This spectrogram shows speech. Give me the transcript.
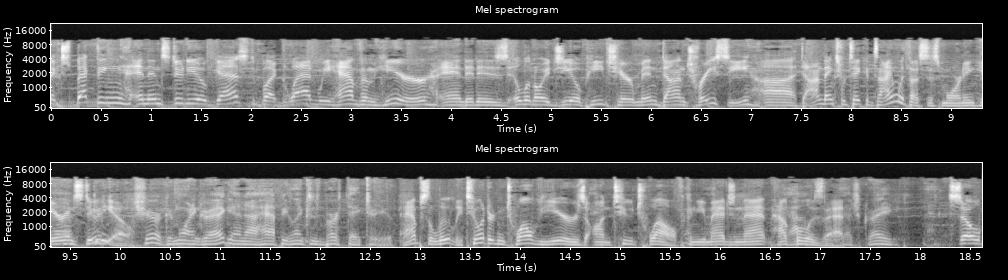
expecting an in studio guest, but glad we have him here. And it is Illinois GOP Chairman Don Tracy. Uh, Don, thanks for taking time with us this morning here uh, in studio. Good, sure. Good morning, Greg, and uh, happy Lincoln's birthday to you. Absolutely. 212 years on 212. Can you imagine that? How yeah, cool is that? That's great. So,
